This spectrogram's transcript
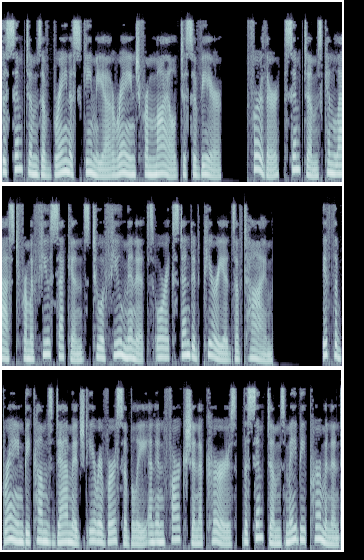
The symptoms of brain ischemia range from mild to severe. Further, symptoms can last from a few seconds to a few minutes or extended periods of time. If the brain becomes damaged irreversibly and infarction occurs, the symptoms may be permanent,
